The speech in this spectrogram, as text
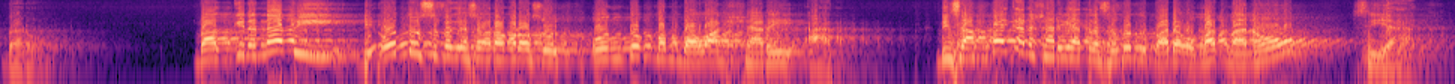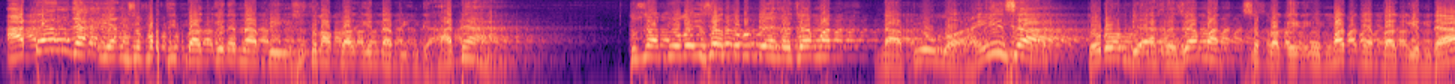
baru. Baginda Nabi diutus sebagai seorang Rasul untuk membawa syariat. Disampaikan syariat tersebut kepada umat manusia. Ada enggak yang seperti baginda Nabi setelah baginda Nabi? Enggak ada terus Nabiullah Isa turun di akhir zaman? Nabiullah Isa turun di akhir zaman sebagai umatnya baginda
